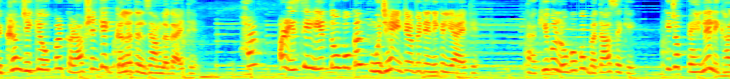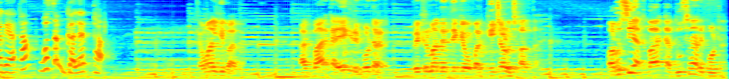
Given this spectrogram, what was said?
विक्रम जी के ऊपर करप्शन के गलत इल्ज़ाम लगाए थे। और, और इसीलिए तो वो कल मुझे इंटरव्यू देने के लिए आए थे ताकि वो लोगों को बता सके कि जो पहले लिखा गया था वो सब गलत था। कमाल की बात है। अखबार का एक रिपोर्टर विक्रमादित्य के ऊपर कीचड़ उछालता है और उसी अखबार का दूसरा रिपोर्टर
